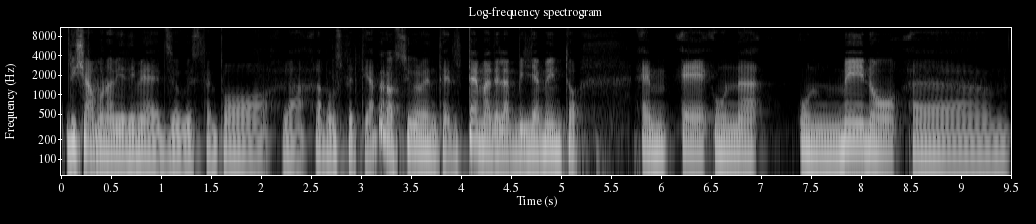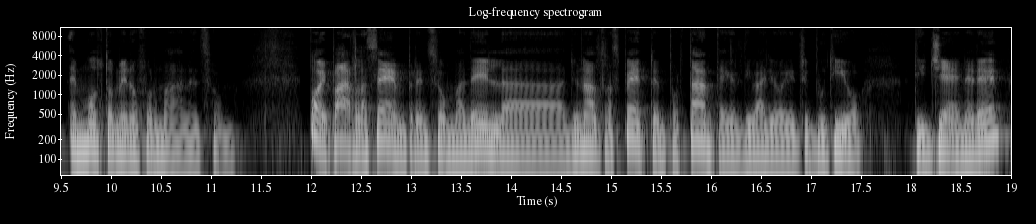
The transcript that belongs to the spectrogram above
Diciamo una via di mezzo, questa è un po' la, la prospettiva, però sicuramente il tema dell'abbigliamento è, è un, un meno, eh, è molto meno formale, insomma. Poi parla sempre, insomma, del, di un altro aspetto importante che è il divario retributivo di genere,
